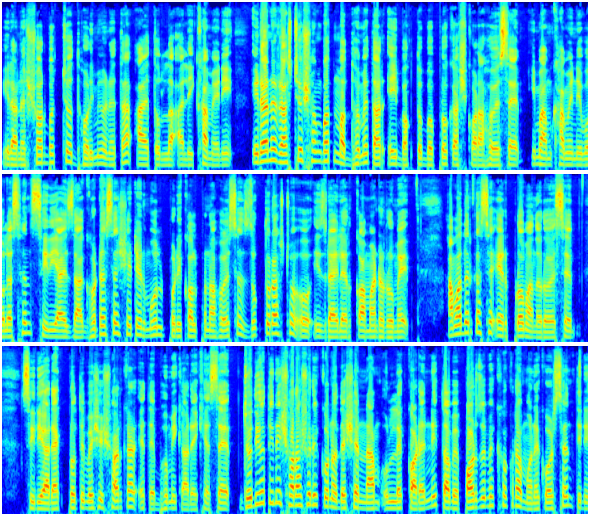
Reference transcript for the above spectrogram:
ইরানের সর্বোচ্চ ধর্মীয় নেতা আয়াতুল্লাহ আলী খামেনি। ইরানের রাষ্ট্রীয় সংবাদ মাধ্যমে তার এই বক্তব্য প্রকাশ করা হয়েছে। ইমাম খামেনি বলেছেন, সিরিয়ায় যা ঘটেছে সেটির মূল পরিকল্পনা হয়েছে যুক্তরাষ্ট্র ও ইসরায়েলের কমান্ড রুমে। আমাদের কাছে এর প্রমাণও রয়েছে। সিরিয়ার এক প্রতিবেশী সরকার এতে ভূমিকা রেখেছে। যদিও তিনি সরাসরি কোনো দেশের নাম উল্লেখ করেননি, তবে পর্যবেক্ষকরা মনে করছেন, তিনি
